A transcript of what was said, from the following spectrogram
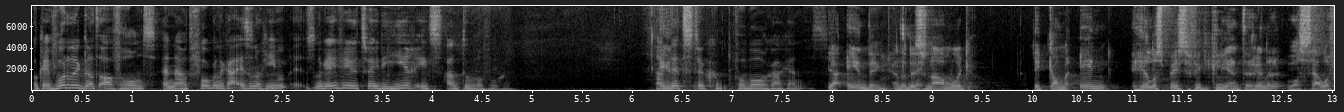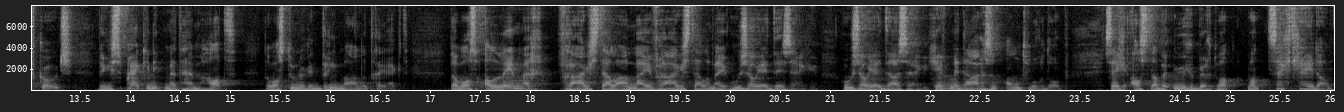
Oké, voordat ik dat afrond en naar het volgende ga, is er nog, iem- is er nog een van jullie twee die hier iets aan toe wil voegen? Aan Eén- dit stuk verborgen agenda's. Ja, één ding. En dat is namelijk, ik kan me één hele specifieke cliënt herinneren, was zelf coach. De gesprekken die ik met hem had, dat was toen nog een drie maanden traject. Dat was alleen maar vragen stellen aan mij, vragen stellen aan mij. Hoe zou jij dit zeggen? Hoe zou jij dat zeggen? Geef mij daar eens een antwoord op. Zeg, als dat bij u gebeurt, wat, wat zegt jij dan?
